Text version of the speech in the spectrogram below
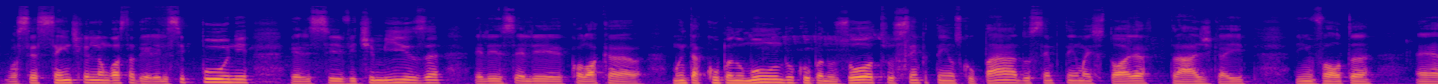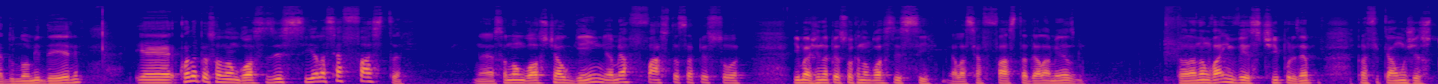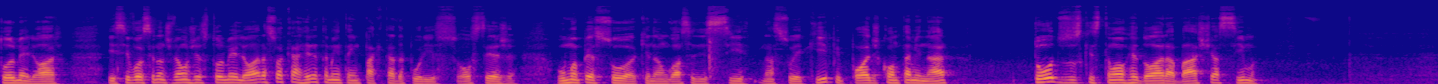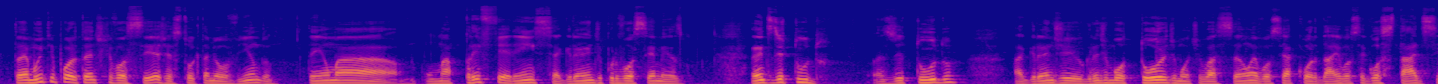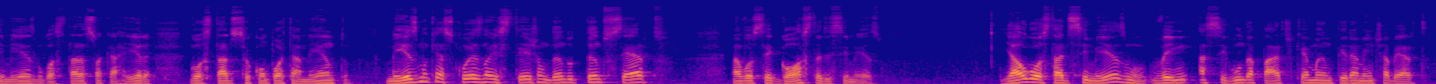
Você sente que ele não gosta dele. Ele se pune, ele se vitimiza, ele, ele coloca muita culpa no mundo, culpa nos outros, sempre tem os culpados, sempre tem uma história trágica aí em volta é, do nome dele. É, quando a pessoa não gosta de si, ela se afasta. Né? Se eu não gosto de alguém, eu me afasto dessa pessoa. Imagina a pessoa que não gosta de si, ela se afasta dela mesma. Então ela não vai investir, por exemplo, para ficar um gestor melhor. E se você não tiver um gestor melhor, a sua carreira também está impactada por isso. Ou seja, uma pessoa que não gosta de si na sua equipe pode contaminar todos os que estão ao redor, abaixo e acima. Então é muito importante que você, gestor que está me ouvindo, tenha uma, uma preferência grande por você mesmo. Antes de tudo, antes de tudo, a grande, o grande motor de motivação é você acordar e você gostar de si mesmo, gostar da sua carreira, gostar do seu comportamento, mesmo que as coisas não estejam dando tanto certo, mas você gosta de si mesmo. E ao gostar de si mesmo, vem a segunda parte que é manter a mente aberta.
